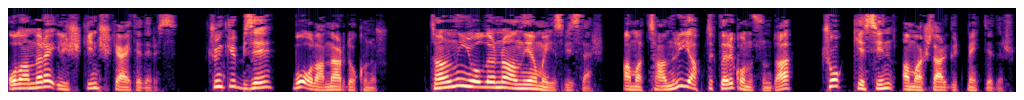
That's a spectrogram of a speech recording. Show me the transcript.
olanlara ilişkin şikayet ederiz. Çünkü bize bu olanlar dokunur. Tanrı'nın yollarını anlayamayız bizler. Ama Tanrı yaptıkları konusunda çok kesin amaçlar gütmektedir.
